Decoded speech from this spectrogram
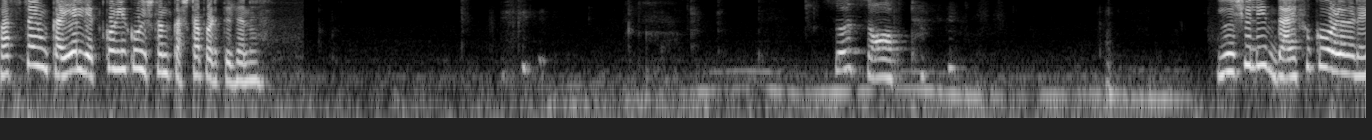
ಫಸ್ಟ್ ಟೈಮ್ ಕೈಯಲ್ಲಿ ಎತ್ಕೊಳ್ಳಿಕ್ಕೂ ಇಷ್ಟೊಂದು ಕಷ್ಟ ಪಡ್ತಿದ್ದಾನೆ ಸೊ ಸಾಫ್ಟ್ ಯೂಶಲಿ ದೈಫುಕು ಒಳಗಡೆ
